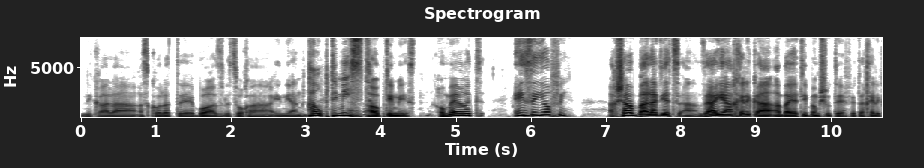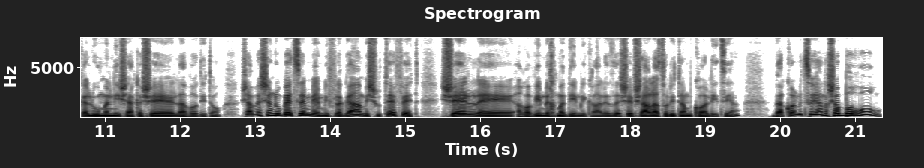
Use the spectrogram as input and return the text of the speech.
נקרא לה אסכולת אה, בועז לצורך העניין, האופטימיסט. האופטימיסט, אומרת, איזה יופי. עכשיו בל"ד יצאה, זה היה החלק הבעייתי במשותפת, החלק הלאומני שהיה קשה לעבוד איתו. עכשיו יש לנו בעצם אה, מפלגה משותפת של ערבים נחמדים נקרא לזה, שאפשר לעשות איתם קואליציה, והכל מצוין. עכשיו ברור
